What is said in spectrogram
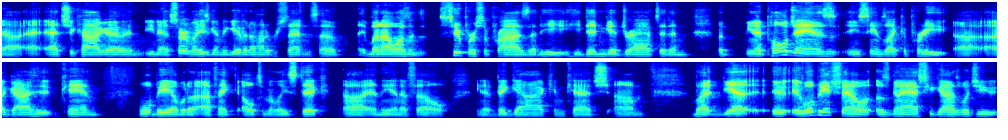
uh, at Chicago, and you know, certainly he's going to give it 100. percent So, but I wasn't super surprised that he he didn't get drafted. And but you know, Poljan is he seems like a pretty uh, a guy who can will be able to, I think, ultimately stick uh, in the NFL. You know, big guy can catch. Um, but yeah, it, it will be interesting. I was going to ask you guys what you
